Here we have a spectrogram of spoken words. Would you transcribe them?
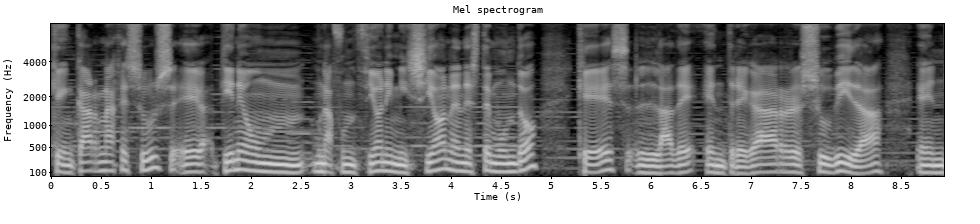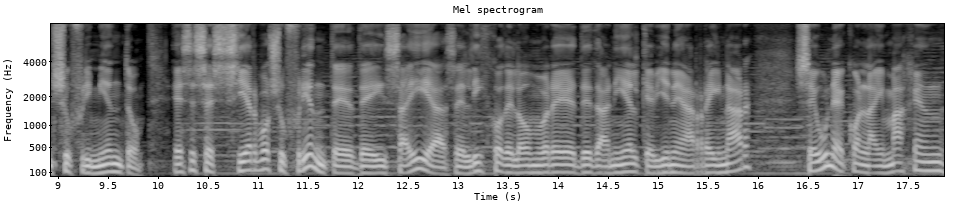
que encarna Jesús, eh, tiene una función y misión en este mundo que es la de entregar su vida en sufrimiento. Es ese siervo sufriente de Isaías, el Hijo del Hombre de Daniel que viene a reinar se une con la imagen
